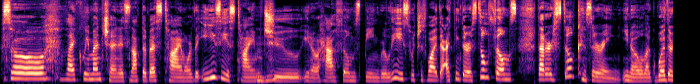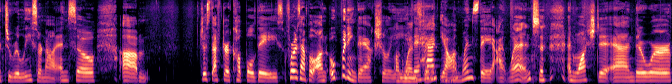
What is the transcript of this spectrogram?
So, like we mentioned, it's not the best time or the easiest time to, you know, have films being released, which is why I think there are still films that are still considering, you know, like whether to release or not. And so, um, just after a couple days, for example, on opening day, actually, On they Wednesday? had yeah, on Wednesday, I went and watched it, and there were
